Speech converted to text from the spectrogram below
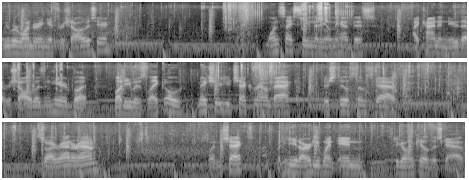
we were wondering if Rashal was here. Once I seen that he only had this, I kind of knew that Rashal wasn't here, but Buddy was like, oh, make sure you check around back. There's still some scavs. So I ran around, went and checked, but he had already went in to go and kill the scav.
